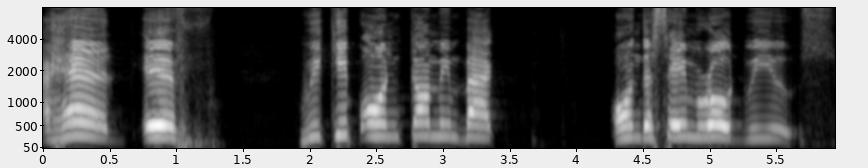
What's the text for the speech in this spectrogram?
ahead if we keep on coming back on the same road we use.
